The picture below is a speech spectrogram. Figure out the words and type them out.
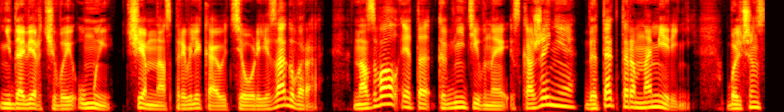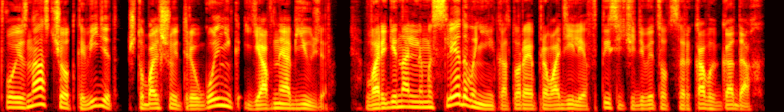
«Недоверчивые умы. Чем нас привлекают теории заговора», назвал это когнитивное искажение детектором намерений. Большинство из нас четко видит, что большой треугольник — явный абьюзер. В оригинальном исследовании, которое проводили в 1940-х годах,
